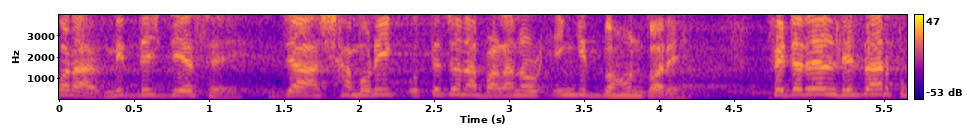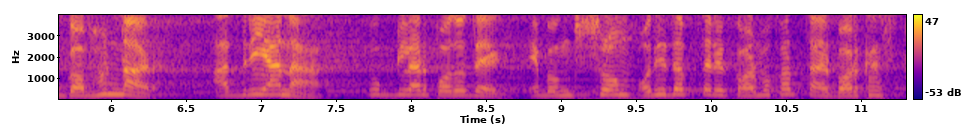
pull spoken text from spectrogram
করার নির্দেশ দিয়েছে, যা সামরিক উত্তেজনা বাড়ানোর ইঙ্গিত বহন করে। Federal reserve governor Adriana Kugler পদত্যাগ এবং শ্রম অধিদপ্তরের কর্মকর্তার বরখাস্ত।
